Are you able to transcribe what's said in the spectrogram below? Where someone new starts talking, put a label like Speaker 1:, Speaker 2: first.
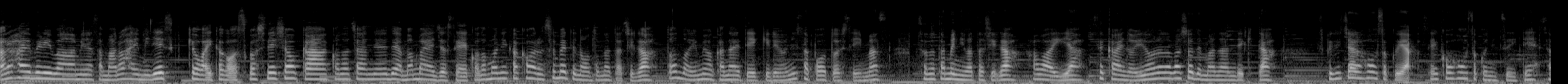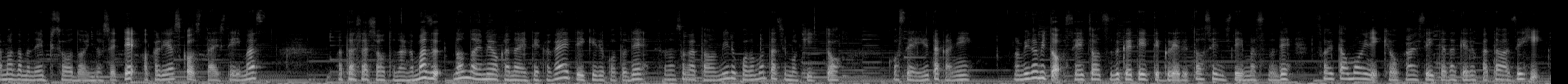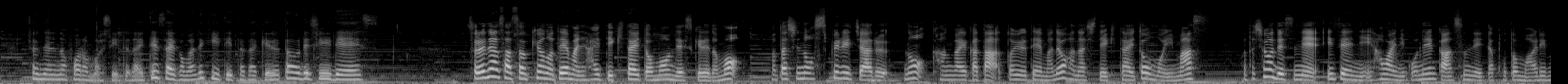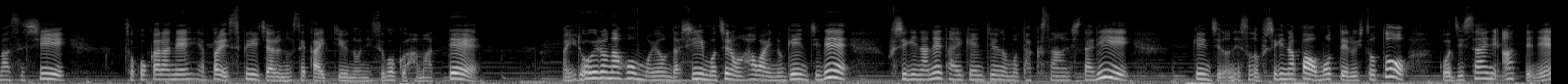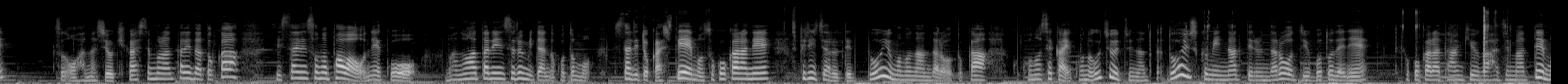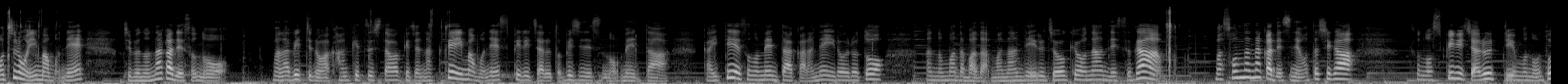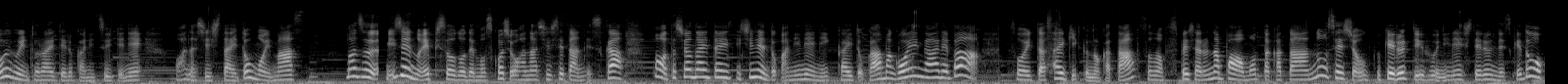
Speaker 1: アロハイブリは皆様アロハイミです。今日はいかがお過ごしでしょうか？このチャンネルではママや女性子供に関わる全ての大人たちがどんどん夢を叶えていけるようにサポートしています。そのために私がハワイや世界のいろいろな場所で学んできたスピリチュアル法則や成功法則について様々なエピソードに載せて分かりやすくお伝えしています。私たち大人がまずどんどん夢を叶えて輝いていけることでその姿を見る子どもたちもきっと個性豊かにのびのびと成長を続けていってくれると信じていますのでそういった思いに共感していただける方は是非チャンネルのフォローもしていただいて最後まで聞いていただけると嬉しいです。それでは早速今日のテーマに入っていきたいと思うんですけれども私のスピリチュアルの考え方というテーマでお話していきたいと思います。私はですね以前にハワイに5年間住んでいたこともありますしそこからねやっぱりスピリチュアルの世界っていうのにすごくハマっていろいろな本も読んだしもちろんハワイの現地で不思議なね体験っていうのもたくさんしたり現地のねその不思議なパワーを持っている人とこう実際に会ってねそのお話を聞かせてもらったりだとか実際にそのパワーをねこう目の当たりにするみたいなこともしたりとかしてもうそこからねスピリチュアルってどういうものなんだろうとかこの世界この宇宙っていうのはどういう仕組みになってるんだろうっていうことでねそこから探求が始まってもちろん今もね自分の中でその学びっていうのは完結したわけじゃなくて今もねスピリチュアルとビジネスのメンターがいてそのメンターからねいろいろとあのまだまだ学んでいる状況なんですが、まあ、そんな中ですね私がそのスピリチュアルっていうものをどういうふうに捉えているかについてねお話ししたいと思います。まず以前のエピソードでも少しお話ししてたんですが、まあ、私はだいたい1年とか2年に1回とか、まあ、ご縁があればそういったサイキックの方そのスペシャルなパワーを持った方のセッションを受けるっていう風にねしてるんですけど、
